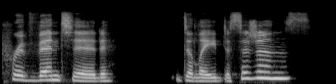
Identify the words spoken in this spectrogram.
prevented delayed decisions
